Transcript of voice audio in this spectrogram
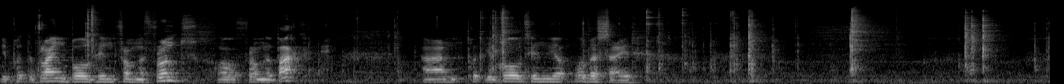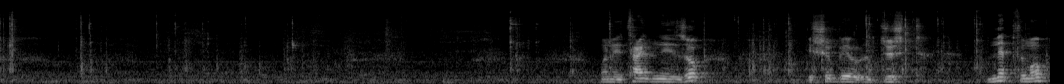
You put the blind bolt in from the front or from the back and put your bolt in the other side. When you tighten these up, you should be able to just nip them up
